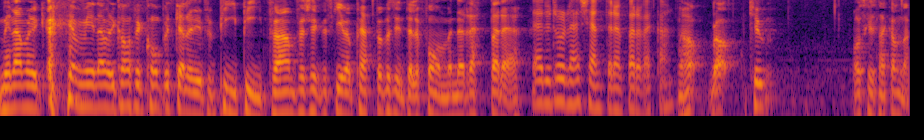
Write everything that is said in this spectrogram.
min, amerika- min amerikanska kompis kallar det för PP, för han försökte skriva Peppe på sin telefon, men den rättade. Ja, du drog den här skämten den förra veckan. Jaha, bra, kul. Vad ska vi snacka om då?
